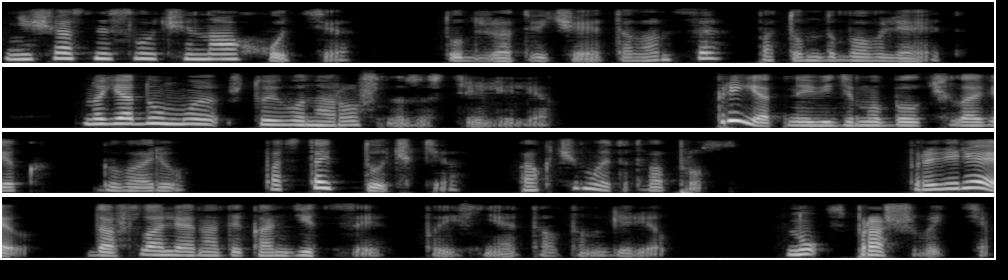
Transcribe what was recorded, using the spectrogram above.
«Несчастный случай на охоте», Тут же отвечает Алансе, потом добавляет. Но я думаю, что его нарочно застрелили. Приятный, видимо, был человек, говорю. Подстать точки. А к чему этот вопрос? Проверяю, дошла ли она до кондиции, поясняет Алтангерел. Ну, спрашивайте.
